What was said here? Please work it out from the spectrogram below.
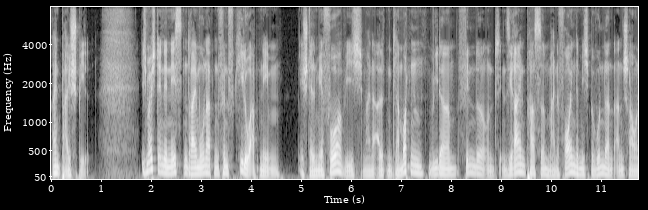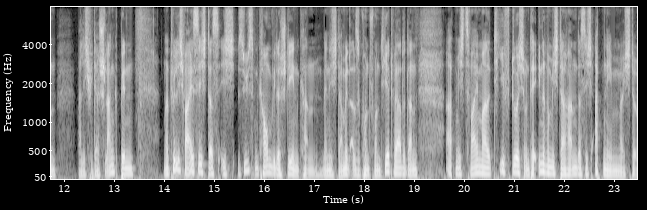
Ein Beispiel. Ich möchte in den nächsten drei Monaten fünf Kilo abnehmen. Ich stelle mir vor, wie ich meine alten Klamotten wieder finde und in sie reinpasse, meine Freunde mich bewundernd anschauen, weil ich wieder schlank bin. Natürlich weiß ich, dass ich Süßem kaum widerstehen kann. Wenn ich damit also konfrontiert werde, dann atme ich zweimal tief durch und erinnere mich daran, dass ich abnehmen möchte.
